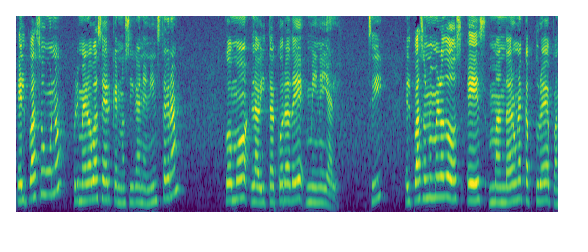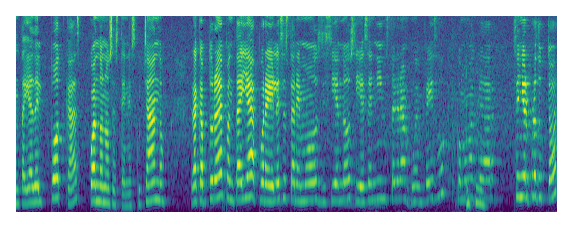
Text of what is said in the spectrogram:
El paso uno, primero va a ser que nos sigan en Instagram como la bitácora de Mine y Ale, ¿sí? El paso número dos es mandar una captura de pantalla del podcast cuando nos estén escuchando. La captura de pantalla, por ahí les estaremos diciendo si es en Instagram o en Facebook. ¿Cómo va a quedar? Señor productor.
